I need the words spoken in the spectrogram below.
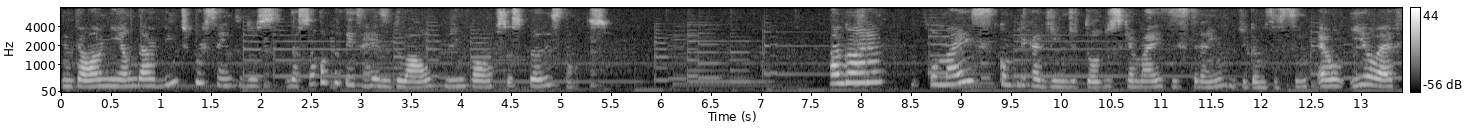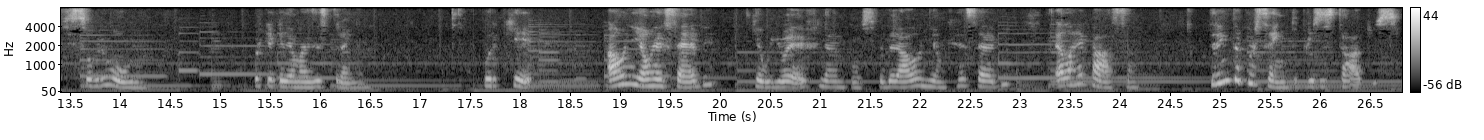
Então, a União dá 20% dos, da sua competência residual de impostos para os estados. Agora, o mais complicadinho de todos, que é mais estranho, digamos assim, é o IOF sobre o ouro. Por que, que ele é mais estranho? Porque a União recebe que o IOF, né, o Imposto Federal, a União que recebe, ela repassa 30% para os estados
